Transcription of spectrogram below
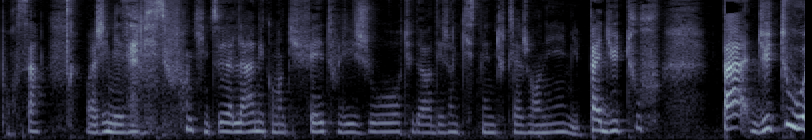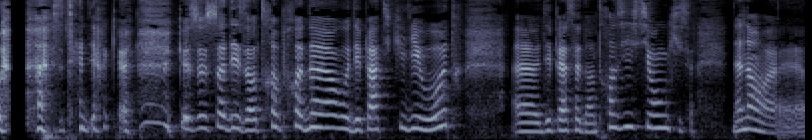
pour ça. Moi j'ai mes amis souvent qui me disent là, mais comment tu fais tous les jours? Tu dois avoir des gens qui se plaignent toute la journée, mais pas du tout. Pas du tout. C'est-à-dire que que ce soit des entrepreneurs ou des particuliers ou autres, euh, des personnes en transition qui sont... Non, non, euh,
